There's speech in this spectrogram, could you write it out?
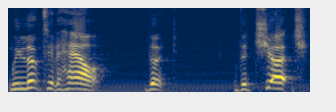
we looked at how that the church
